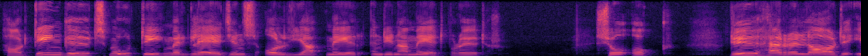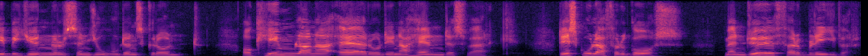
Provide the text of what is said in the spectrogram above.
har din Gud smort dig med glädjens olja mer än dina medbröder. Så och, du, Herre, lade i begynnelsen jordens grund, och himlarna äro dina händers verk. Det skola förgås, men du förbliver.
